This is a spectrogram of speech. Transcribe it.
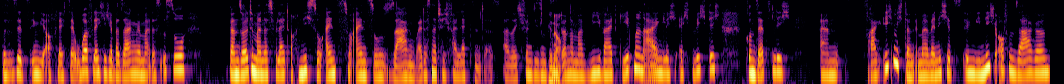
Das ist jetzt irgendwie auch vielleicht sehr oberflächlich, aber sagen wir mal, das ist so, dann sollte man das vielleicht auch nicht so eins zu eins so sagen, weil das natürlich verletzend ist. Also ich finde diesen genau. Punkt auch nochmal, wie weit geht man eigentlich, echt wichtig. Grundsätzlich ähm, frage ich mich dann immer, wenn ich jetzt irgendwie nicht offen sage,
